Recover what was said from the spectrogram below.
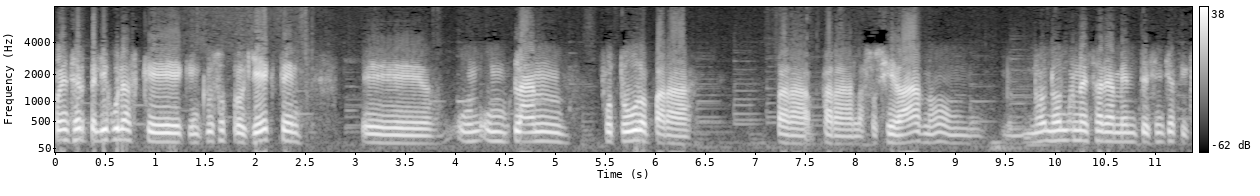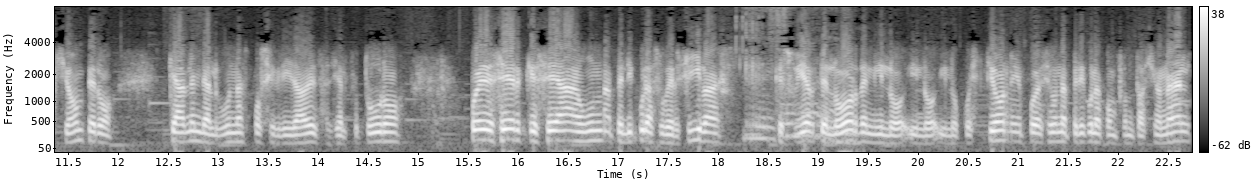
Pueden ser películas que, que incluso proyecten eh, un, un, plan futuro para, para, para la sociedad, ¿no? no, no, necesariamente ciencia ficción, pero que hablen de algunas posibilidades hacia el futuro. Puede ser que sea una película subversiva, que subierte el orden y lo, y lo, y lo cuestione, puede ser una película confrontacional.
